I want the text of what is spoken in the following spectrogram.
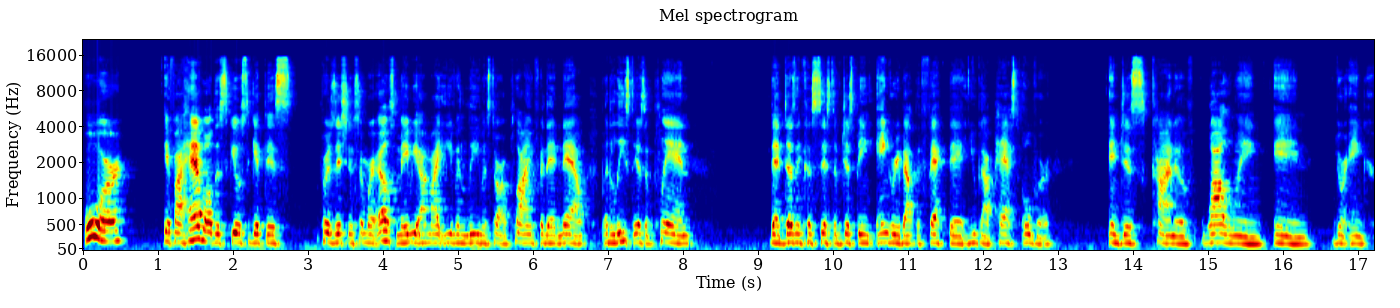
Or if I have all the skills to get this position somewhere else, maybe I might even leave and start applying for that now. But at least there's a plan that doesn't consist of just being angry about the fact that you got passed over and just kind of wallowing in your anger.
